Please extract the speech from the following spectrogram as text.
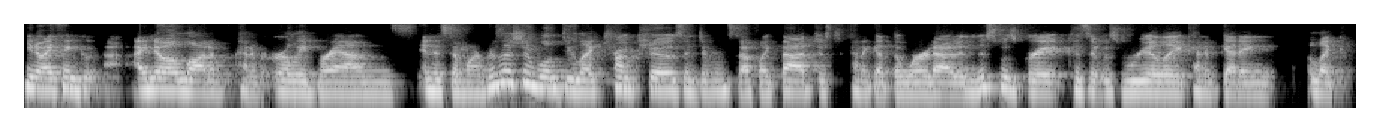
you know, I think I know a lot of kind of early brands in a similar position will do like trunk shows and different stuff like that just to kind of get the word out. And this was great because it was really kind of getting like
